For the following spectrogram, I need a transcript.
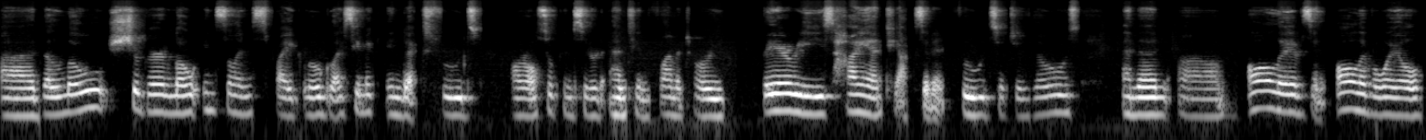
uh, the low sugar, low insulin spike, low glycemic index foods are also considered anti-inflammatory. Berries, high antioxidant foods such as those, and then um, olives and olive oil,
